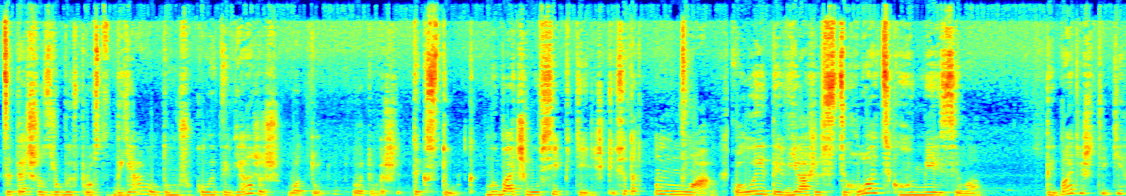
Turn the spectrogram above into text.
це те, що зробив просто диявол, тому що коли ти в'яжеш, от тут, от текстурка, ми бачимо всі петельки, все так муа. Коли ти в'яжеш з цього адського місива, ти бачиш тільки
